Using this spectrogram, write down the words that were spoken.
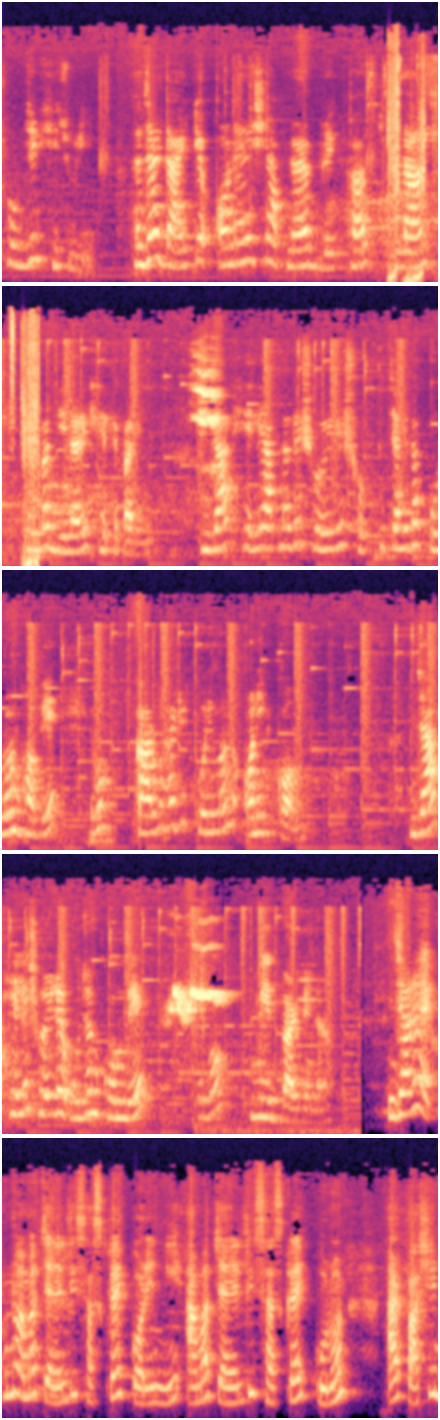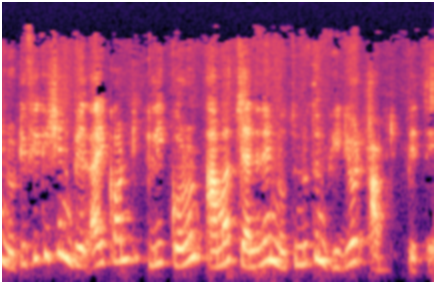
সবজির খিচুড়ি, যা ডায়েটে অনায়াসে আপনারা ব্রেকফাস্ট লাঞ্চ কিংবা ডিনারে খেতে পারেন। যা খেলে আপনাদের শরীরে শক্তির চাহিদা পূরণ হবে এবং কার্বোহাইড্রেট পরিমাণ অনেক কম। যা খেলে শরীরে ওজন কমবে এবং মেদ বাড়বে না। যারা এখনও আমার চ্যানেলটি সাবস্ক্রাইব করেননি আমার চ্যানেলটি সাবস্ক্রাইব করুন আর পাশের নোটিফিকেশন বেল আইকনটি ক্লিক করুন আমার চ্যানেলের নতুন নতুন ভিডিওর আপডেট পেতে।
